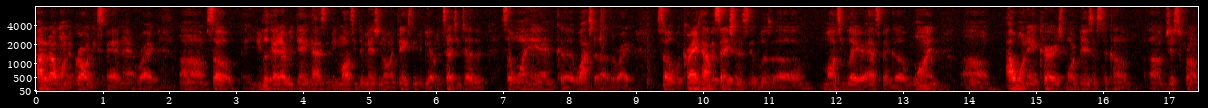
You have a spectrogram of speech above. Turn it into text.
How did I want to grow and expand that, right? Um, so, you look at everything has to be multidimensional and things need to be able to touch each other so one hand could watch the other, right? So, with Crane Conversations, it was a multi layer aspect of one, um, I want to encourage more business to come um, just from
